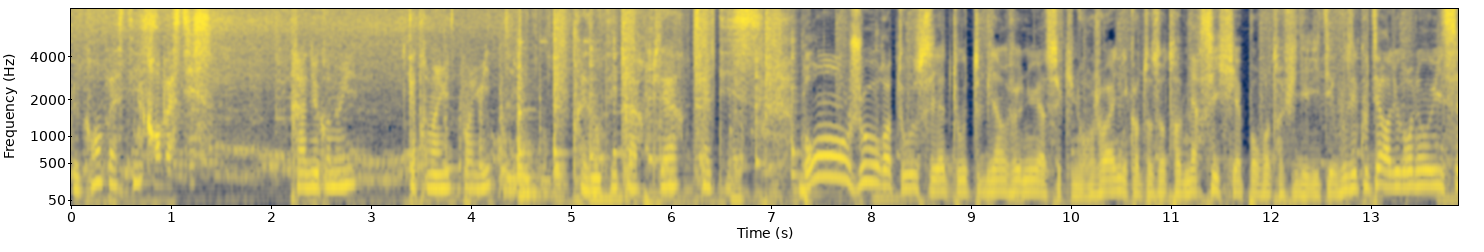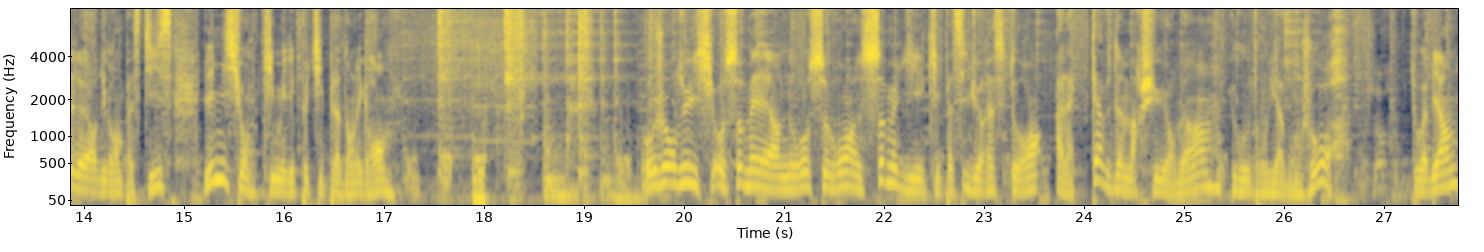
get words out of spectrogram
Le Grand Pastis. Grand Pastis. Radio Grenouille 88.8. Présenté par Pierre Psaltis. Bonjour à tous et à toutes, bienvenue à ceux qui nous rejoignent et quant aux autres, merci pour votre fidélité. Vous écoutez Radio Grenouille, c'est l'heure du Grand Pastis, l'émission qui met les petits plats dans les grands. Aujourd'hui, au sommaire, nous recevrons un sommelier qui est passé du restaurant à la cave d'un marché urbain. Hugo Drouillat, bonjour. Bonjour. Tout va bien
